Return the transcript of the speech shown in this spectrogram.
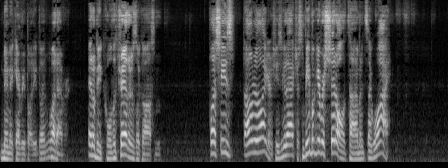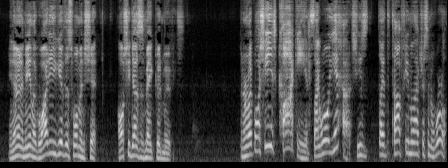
mimic everybody, but whatever it'll be cool. The trailers look awesome. Plus, she's, I don't really like her. She's a good actress. And people give her shit all the time. And it's like, why? You know what I mean? Like, why do you give this woman shit? All she does is make good movies. And they're like, well, she's cocky. It's like, well, yeah, she's like the top female actress in the world.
